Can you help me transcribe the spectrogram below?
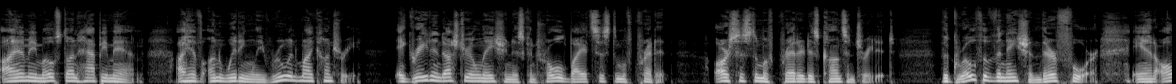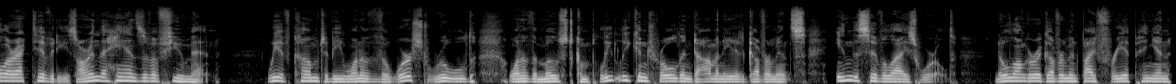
I am a most unhappy man. I have unwittingly ruined my country. A great industrial nation is controlled by its system of credit. Our system of credit is concentrated. The growth of the nation, therefore, and all our activities are in the hands of a few men. We have come to be one of the worst ruled, one of the most completely controlled and dominated governments in the civilized world. No longer a government by free opinion,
